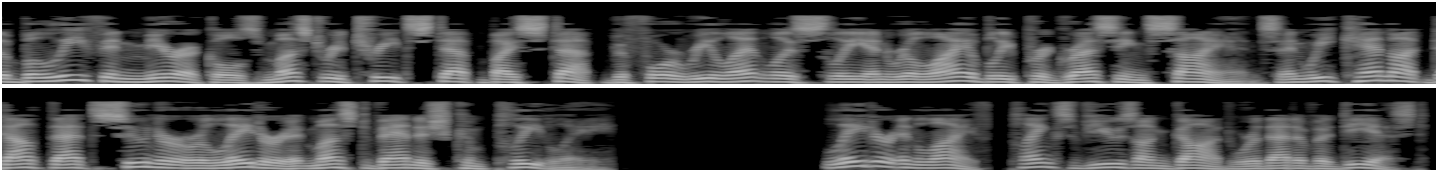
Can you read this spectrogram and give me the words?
The belief in miracles must retreat step by step before relentlessly and reliably progressing science and we cannot doubt that sooner or later it must vanish completely." Later in life, Planck's views on God were that of a deist.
